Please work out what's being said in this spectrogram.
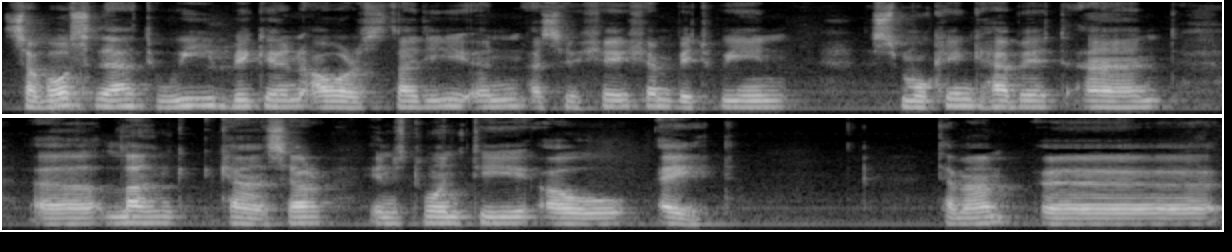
suppose that we begin our study in association between smoking habit and lung cancer in 2008 تمام؟ آه،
